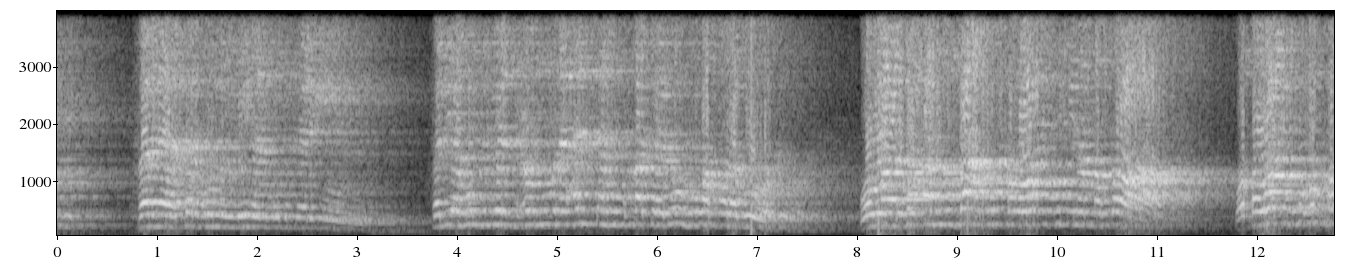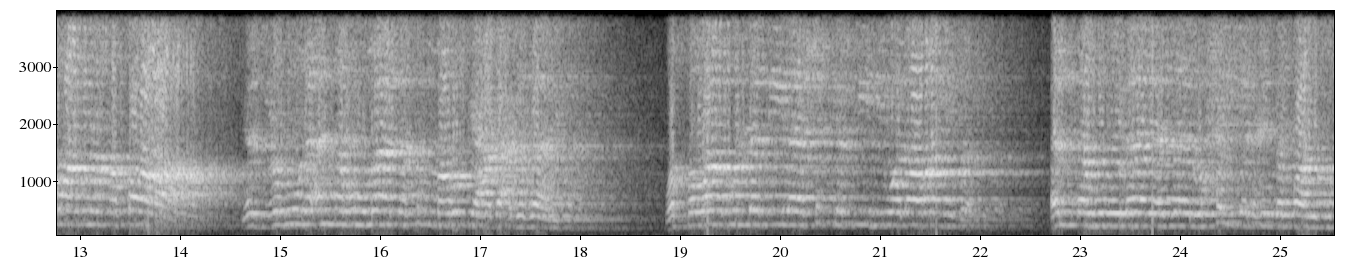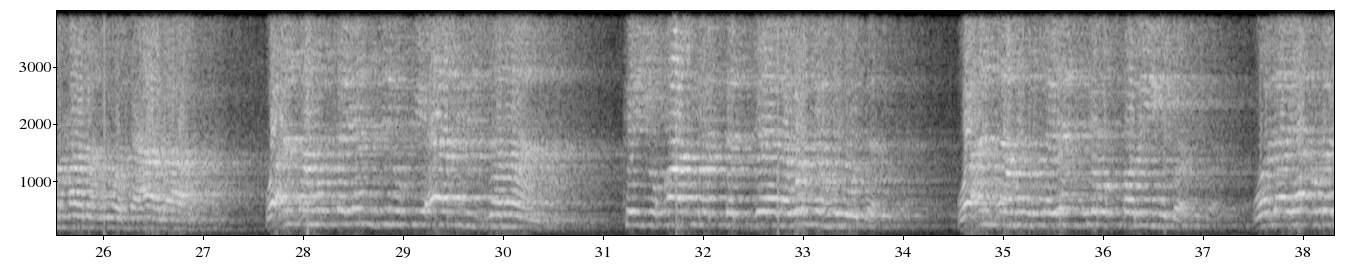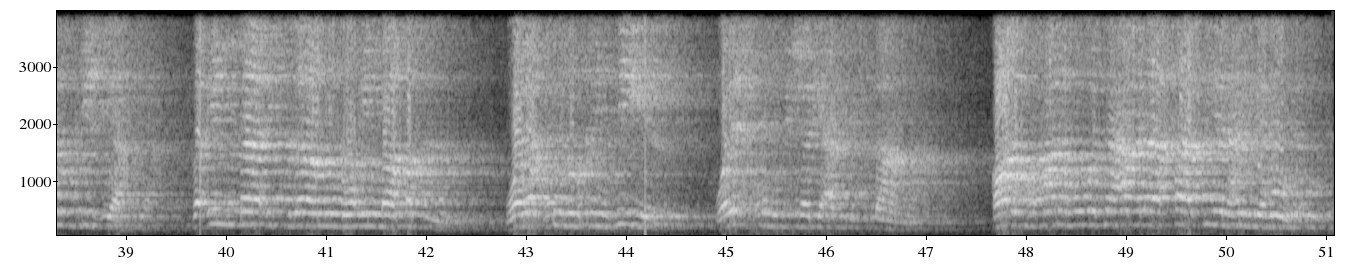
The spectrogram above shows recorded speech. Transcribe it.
فلا تكن من الممترين فاليهود يزعمون أنهم قتلوه وصلبوه ووافقهم بعض الطوائف من النصارى وطوائف أخرى من النصارى يزعمون أنه مات ثم رفع بعد ذلك. والصواب الذي لا شك فيه ولا ريب أنه لا يزال حيا عند الله سبحانه وتعالى وأنه سينزل في آخر الزمان كي يقاتل الدجال واليهود وأنه سيكسر الصليب. ولا يقبل الجزية فإما إسلام وإما قتل ويقتل الخنزير ويحكم بشريعة الإسلام. قال سبحانه وتعالى حاكيا عن اليهود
